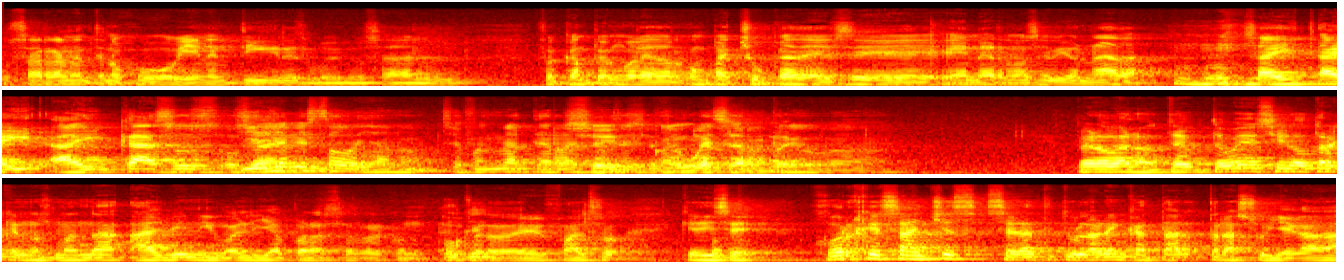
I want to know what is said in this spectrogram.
O sea, realmente no jugó bien en Tigres, güey. O sea, el- fue campeón goleador con Pachuca, de ese Ener no se vio nada. O sea, hay, hay, hay casos, o y sea... él ya había en- estado allá, ¿no? Se fue a Inglaterra Sí, después de se fue a Inglaterra. Pero bueno, te, te voy a decir otra que nos manda Alvin, igual y ya para cerrar con el verdadero y falso, que dice, Jorge Sánchez será titular en Qatar tras su llegada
